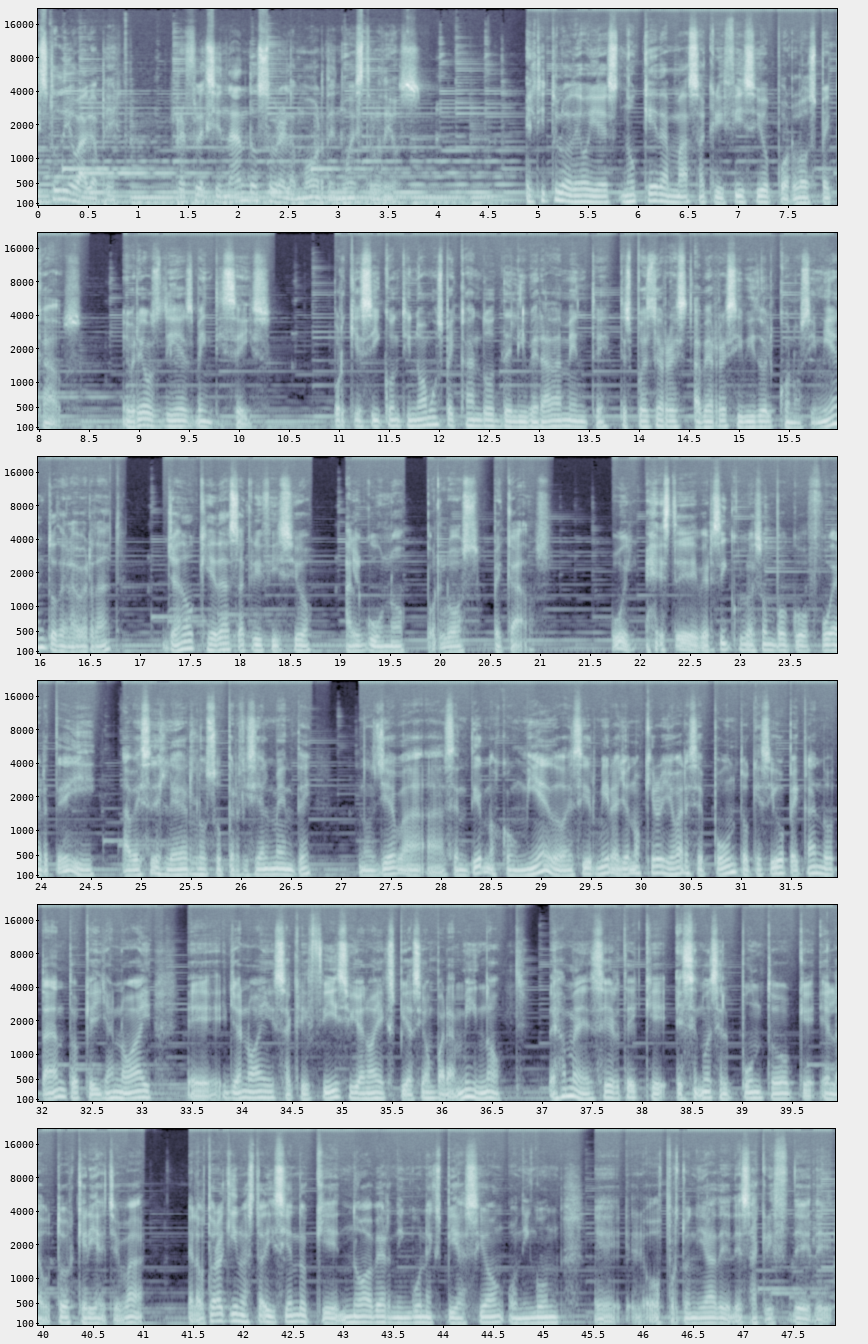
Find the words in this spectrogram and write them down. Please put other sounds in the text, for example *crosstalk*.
Estudio Agape, reflexionando sobre el amor de nuestro Dios. El título de hoy es No queda más sacrificio por los pecados. Hebreos 10:26. Porque si continuamos pecando deliberadamente después de haber recibido el conocimiento de la verdad, ya no queda sacrificio alguno por los pecados. Uy, *laughs* este versículo es un poco fuerte y a veces leerlo superficialmente nos lleva a sentirnos con miedo, a decir, mira, yo no quiero llevar ese punto, que sigo pecando tanto, que ya no hay, eh, ya no hay sacrificio, ya no hay expiación para mí. No, déjame decirte que ese no es el punto que el autor quería llevar. El autor aquí no está diciendo que no va a haber ninguna expiación o ninguna eh, oportunidad de,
